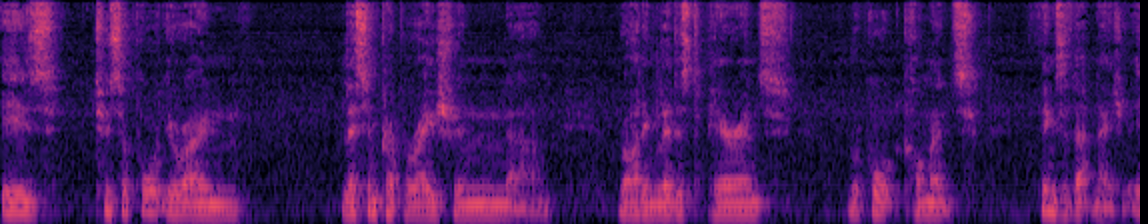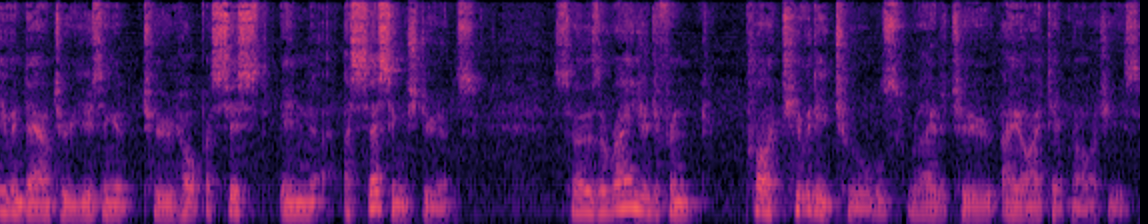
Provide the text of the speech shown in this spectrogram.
is to support your own lesson preparation, um, writing letters to parents, report comments, things of that nature, even down to using it to help assist in assessing students. So there's a range of different productivity tools related to AI technologies,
